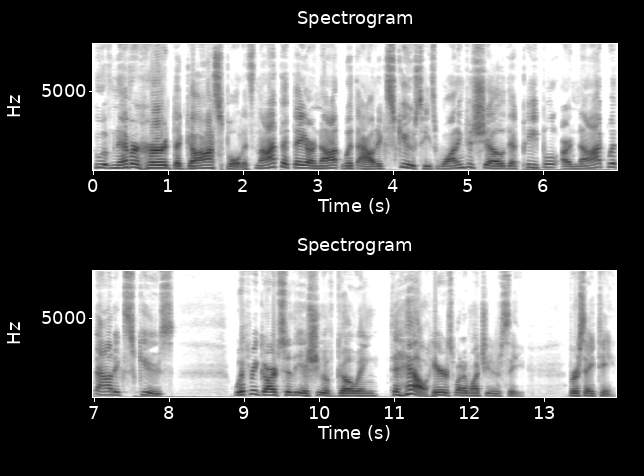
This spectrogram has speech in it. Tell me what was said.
who have never heard the gospel. It's not that they are not without excuse. He's wanting to show that people are not without excuse with regards to the issue of going to hell. Here's what I want you to see. Verse 18.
